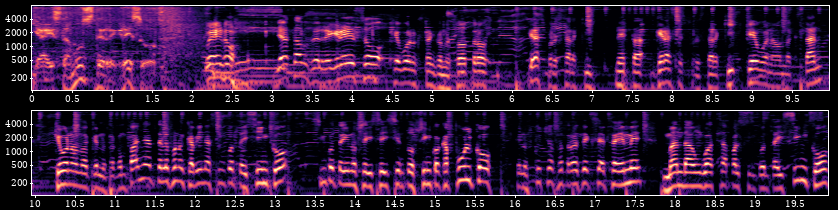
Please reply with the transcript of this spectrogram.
Ya estamos de regreso. Bueno, ya estamos de regreso. Qué bueno que están con nosotros. Gracias por estar aquí. Neta, gracias por estar aquí. Qué buena onda que están. Qué buena onda que nos acompaña. Teléfono en cabina 55 5166 Acapulco. Que nos escuchas a través de XFM. Manda un WhatsApp al 55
